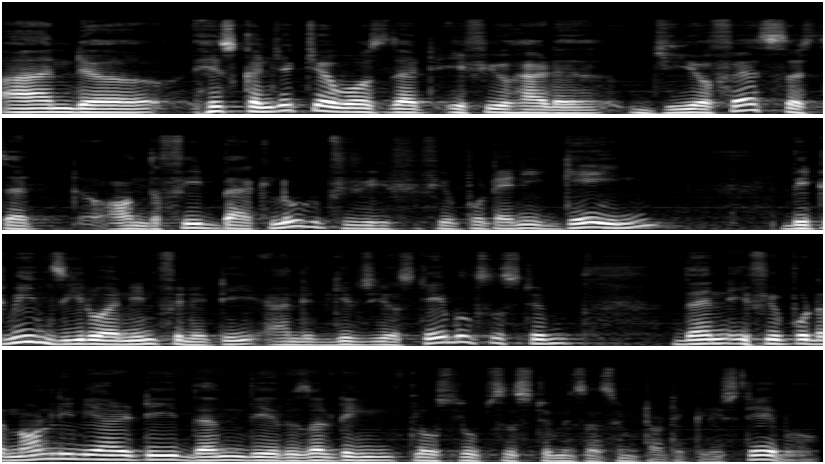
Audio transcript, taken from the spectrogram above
And uh, his conjecture was that if you had a g of s such that on the feedback loop, if you, if you put any gain between 0 and infinity and it gives you a stable system, then if you put a nonlinearity, then the resulting closed loop system is asymptotically stable.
